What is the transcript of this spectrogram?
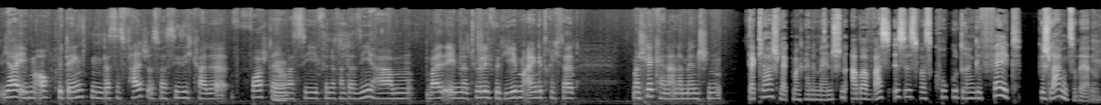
ja eben auch Bedenken, dass es falsch ist, was sie sich gerade vorstellen, Ja. was sie für eine Fantasie haben, weil eben natürlich wird jedem eingetrichtert, man schlägt keine anderen Menschen. Ja klar schlägt man keine Menschen, aber was ist es, was Coco dran gefällt, geschlagen zu werden?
